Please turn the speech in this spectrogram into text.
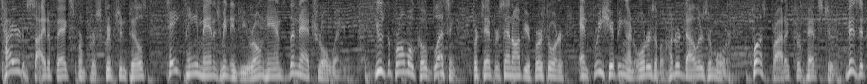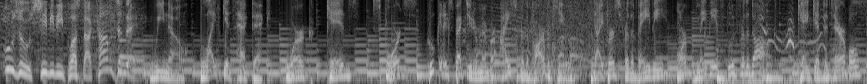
Tired of side effects from prescription pills? Take pain management into your own hands the natural way. Use the promo code BLESSING for 10% off your first order and free shipping on orders of $100 or more, plus products for pets too. Visit YuzuCBDPlus.com today. We know life gets hectic. Work, kids, sports. Who could expect you to remember ice for the barbecue, diapers for the baby, or maybe it's food for the dog? Can't get to Terribles?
